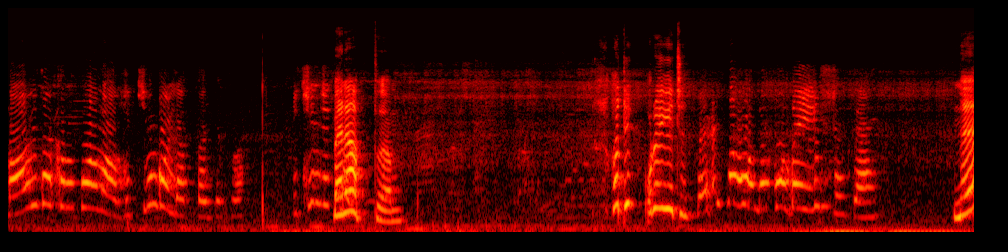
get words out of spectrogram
Mavi takım puan aldı. Kim gol attı acaba? İkinci Ben attım. Hadi oraya geçin. Gerçekten voleybolda iyisin sen. Ne?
